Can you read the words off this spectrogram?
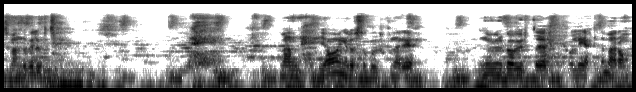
som ändå vill ut. Men jag har ingen lust att gå ut när det är... Nu var vi ute och lekte med dem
